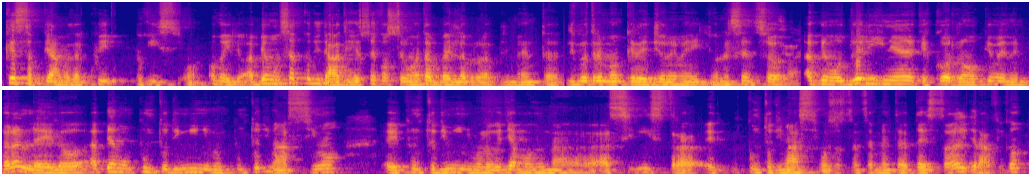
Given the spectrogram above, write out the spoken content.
Che sappiamo da qui? Pochissimo, o meglio, abbiamo un sacco di dati che se fossero una tabella probabilmente li potremmo anche leggere meglio, nel senso esatto. abbiamo due linee che corrono più o meno in parallelo, abbiamo un punto di minimo e un punto di massimo, e il punto di minimo lo vediamo una, a sinistra e il punto di massimo sostanzialmente a destra del grafico,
